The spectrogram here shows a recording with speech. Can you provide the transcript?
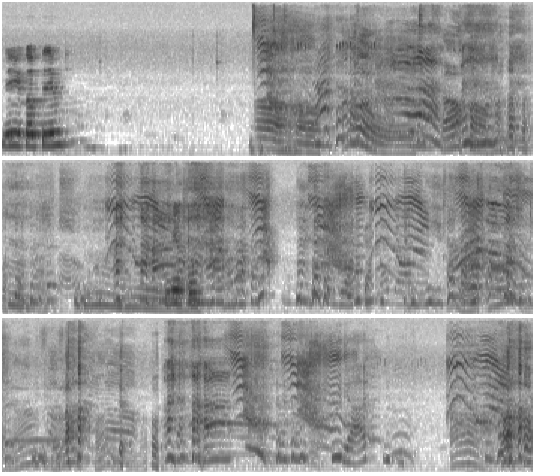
There you go, Bill. Oh Oh Oh あ、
